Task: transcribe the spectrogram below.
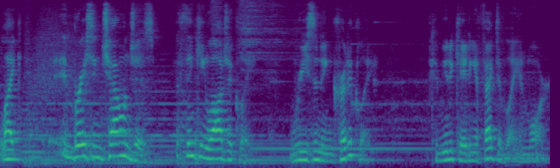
like embracing challenges, thinking logically, reasoning critically, communicating effectively, and more.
